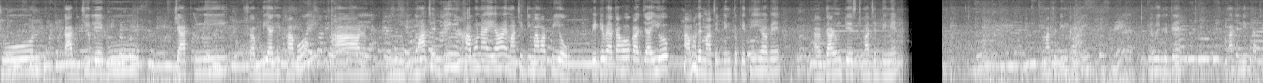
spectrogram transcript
ঝোল, কাগজি, লেবু, চাটনি, সব দিয়ে আজকে খাব। আর মাছের ডিম খাব না, এ হয়। মাছের ডিম আমার প্রিয়। পেটে ব্যথা হোক আর যাই হোক, আমাদের মাছের ডিম তো খেতেই হবে। আর দারুণ টেস্ট মাছের ডিমের। মাছের ডিম খাচ্ছি। খাবি খেতে। মাছের ডিম খাচ্ছি।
